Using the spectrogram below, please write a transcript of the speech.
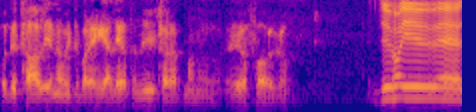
på detaljerna och inte bara helheten, det är ju klart att man är att föredra. Du har ju, eh,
